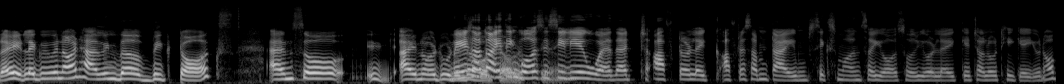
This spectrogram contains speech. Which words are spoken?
right? Like we were not having the big talks, and so I I know it wouldn't. मेरे have साथ तो I worked think out, वर्स yeah. इसीलिए हुआ है that after like after some time six months a year so you're like कि चलो ठीक है you know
